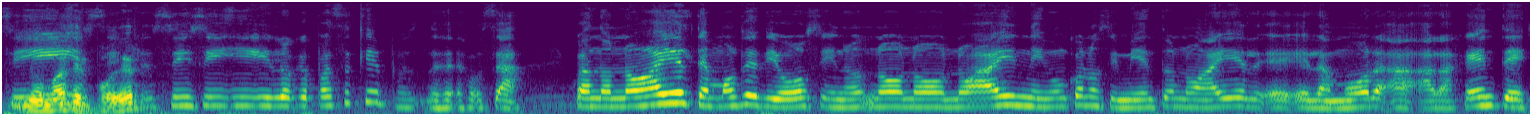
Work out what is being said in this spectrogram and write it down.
Sí, no más el poder. Sí, sí, y lo que pasa es que, pues, o sea, cuando no hay el temor de Dios y no no no no hay ningún conocimiento, no hay el, amor a, la gente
